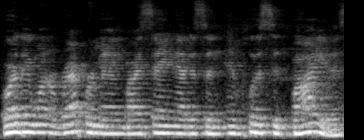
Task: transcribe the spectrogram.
or they want to reprimand by saying that it's an implicit bias.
